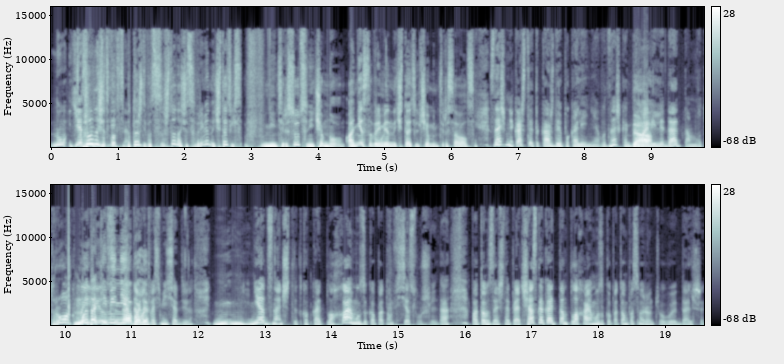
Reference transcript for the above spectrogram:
ну, если Что значит, вот, действительно- подожди, вот что значит современный читатель не интересуется ничем новым, а не современный читатель чем интересовался? Знаешь, мне кажется, это каждое поколение. Вот знаешь, как Да. говорили, да, там вот рок Мы такими не да, там были. вот 80 90 Н- Нет, значит, это какая-то плохая музыка, потом все слушали, да. Потом, значит, опять сейчас какая-то там плохая музыка, потом посмотрим, что будет дальше.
